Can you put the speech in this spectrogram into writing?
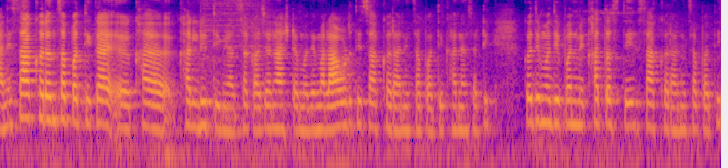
आणि साखर आणि चपाती काय खा खाल्ली होती मी आज सकाळच्या नाश्त्यामध्ये. मला आवडती साखर आणि चपाती खाण्यासाठी. कधीमध्ये पण मी खात असते साखर आणि चपाती.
